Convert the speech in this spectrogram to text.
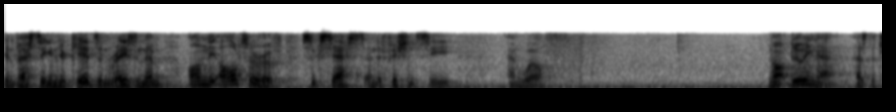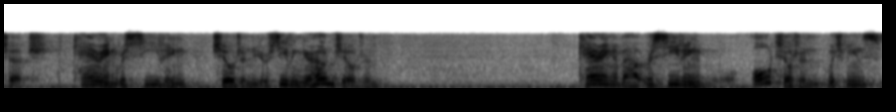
investing in your kids and raising them on the altar of success and efficiency and wealth. Not doing that as the church. Caring, receiving children. You're receiving your own children. Caring about receiving all children, which means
